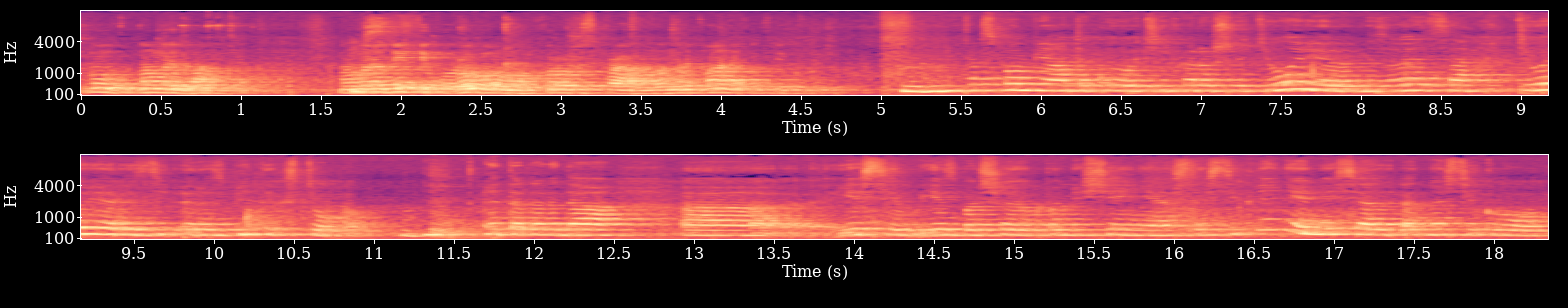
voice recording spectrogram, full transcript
Ну, номер два. Номер один, типу, робимо хорошу справу. Номер два не потрібно. Я вспомнила такую очень хорошую теорию, называется теория разди- разбитых стекол. Это когда а, если есть большое помещение со остеклением, если одно стекло,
